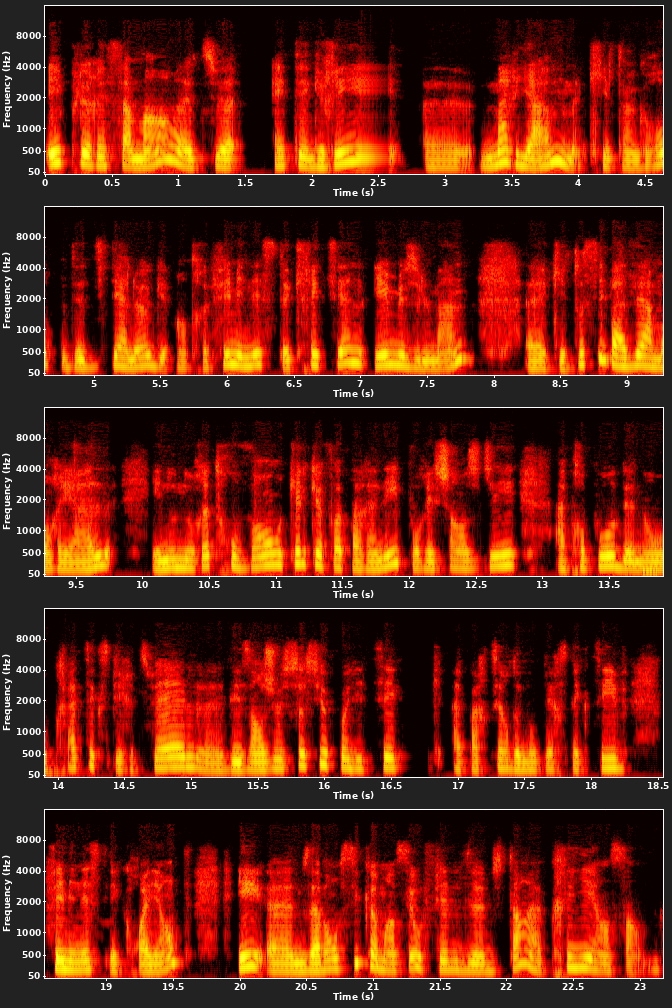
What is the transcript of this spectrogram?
Et plus récemment, tu as intégré euh, Mariam, qui est un groupe de dialogue entre féministes chrétiennes et musulmanes, euh, qui est aussi basé à Montréal. Et nous nous retrouvons quelques fois par année pour échanger à propos de nos pratiques spirituelles, euh, des enjeux sociopolitiques à partir de nos perspectives féministes et croyantes. Et nous avons aussi commencé au fil du temps à prier ensemble.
